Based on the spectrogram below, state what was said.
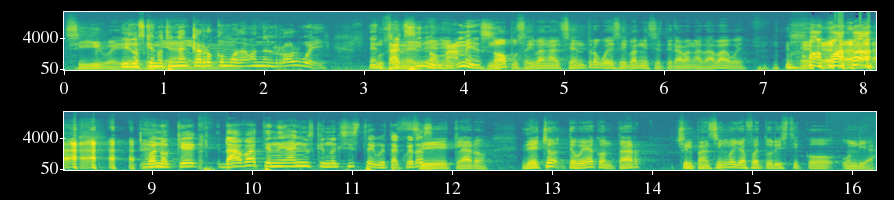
Sí, güey. Y los que no tenían carro, güey. ¿cómo daban el rol, güey? En Pues taxi, el- no en el- mames. No, pues se iban al centro, güey, se iban y se tiraban a Dava, güey. bueno, que Dava tiene años que no existe, güey. ¿Te acuerdas? Sí, claro. De hecho, te voy a contar, Chilpancingo ya fue turístico un día,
